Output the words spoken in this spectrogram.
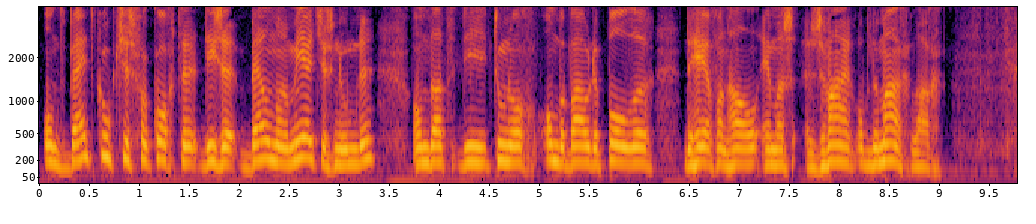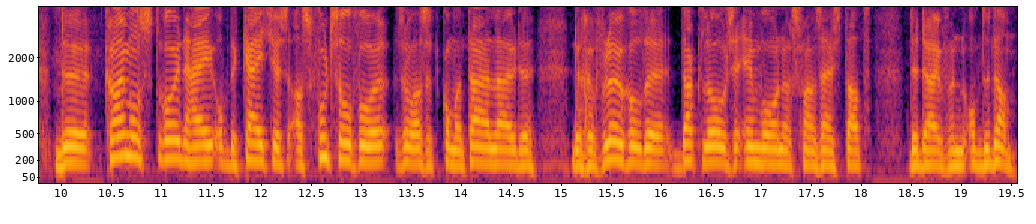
ontbijtkoekjes verkochten die ze Belmermeertjes noemden, omdat die toen nog onbebouwde polder de heer van Hal immers zwaar op de maag lag. De kruimels strooide hij op de keitjes als voedsel voor, zoals het commentaar luidde, de gevleugelde, dakloze inwoners van zijn stad, de duiven op de Dam.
